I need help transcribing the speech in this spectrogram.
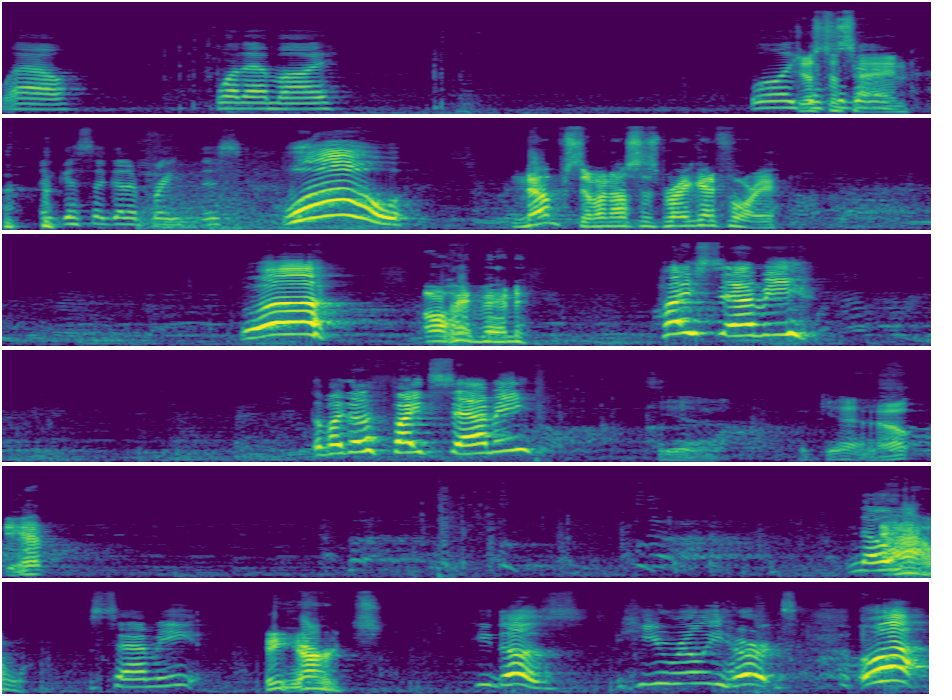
Wow. What am I? Well, I Just guess a I gotta, sign. I guess I gotta break this. Whoa! nope, someone else is breaking it for you. Ah! Oh, hey, Ben. Hi, Sammy. Am I gonna fight Sammy? Yeah, I guess. Oh, yep. No. Ow. Sammy, He hurts. he does. He really hurts. Ah!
